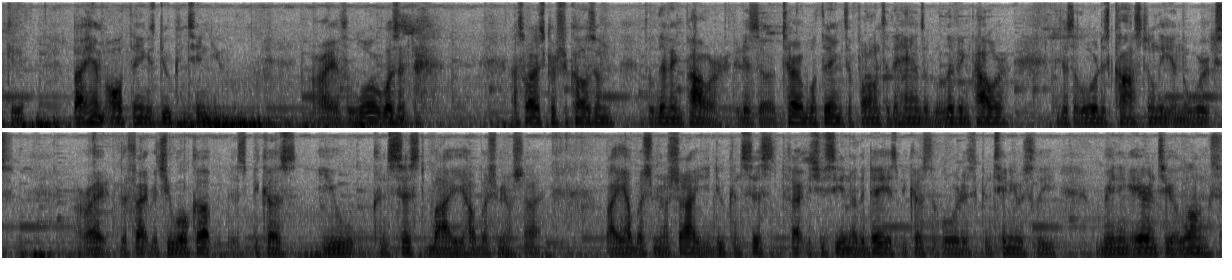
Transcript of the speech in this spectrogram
Okay? By him, all things do continue. All right? If the Lord wasn't, that's why the scripture calls him the living power. It is a terrible thing to fall into the hands of the living power because the Lord is constantly in the works. All right? The fact that you woke up is because you consist by Yahawashi. By Yahawashi, you do consist. The fact that you see another day is because the Lord is continuously breathing air into your lungs.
